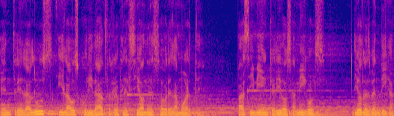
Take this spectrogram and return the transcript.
Entre la luz y la oscuridad, reflexiones sobre la muerte. Paz y bien, queridos amigos. Dios les bendiga.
